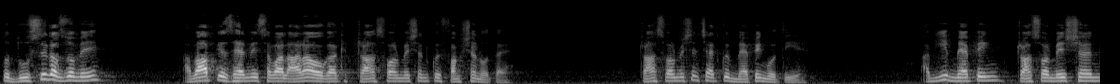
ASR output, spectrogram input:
تو دوسرے لفظوں میں اب آپ کے ذہن میں سوال آ رہا ہوگا کہ ٹرانسفارمیشن کوئی فنکشن ہوتا ہے ٹرانسفارمیشن شاید کوئی میپنگ ہوتی ہے اب یہ میپنگ ٹرانسفارمیشن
